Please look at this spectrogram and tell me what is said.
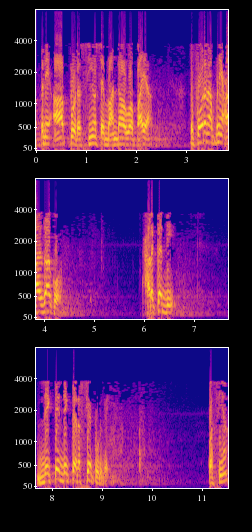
اپنے آپ کو رسیوں سے باندھا ہوا پایا، تو فوراً اپنے اعضا کو حرکت دی۔ دیکھتے دیکھتے رسیاں ٹوٹ گئی۔ رسیاں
